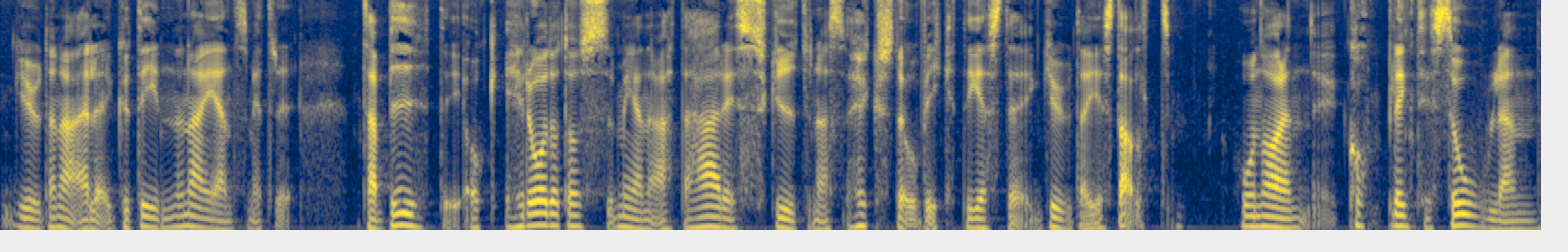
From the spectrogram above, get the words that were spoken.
gudarna, eller gudinnorna är en som heter Tabiti och Herodotos menar att det här är skyternas högsta och viktigaste gudagestalt. Hon har en eh, koppling till solen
